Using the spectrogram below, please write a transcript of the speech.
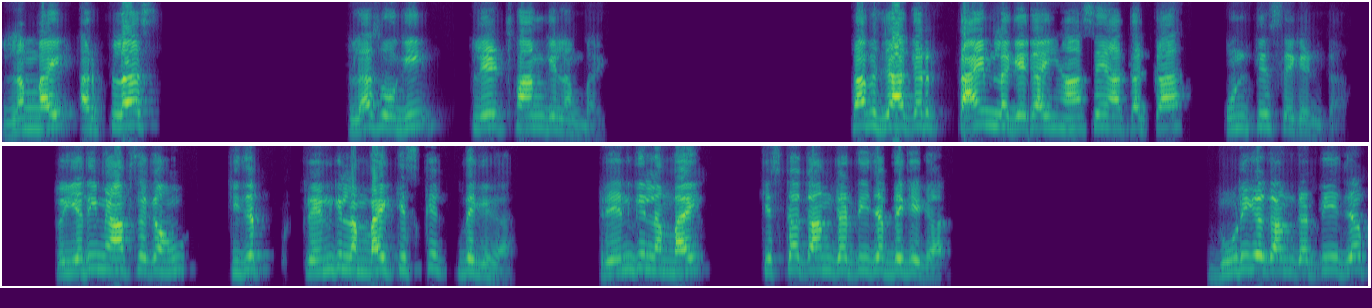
लंबाई और प्लस प्लस होगी प्लेटफॉर्म की लंबाई। तब जाकर टाइम लगेगा यहाँ से यहाँ तक का उनतीस सेकेंड का। तो यदि मैं आपसे कहूँ कि जब ट्रेन की लंबाई किसके देखेगा? ट्रेन की लंबाई किसका काम करती है जब देखेगा? दूरी का काम करती है जब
